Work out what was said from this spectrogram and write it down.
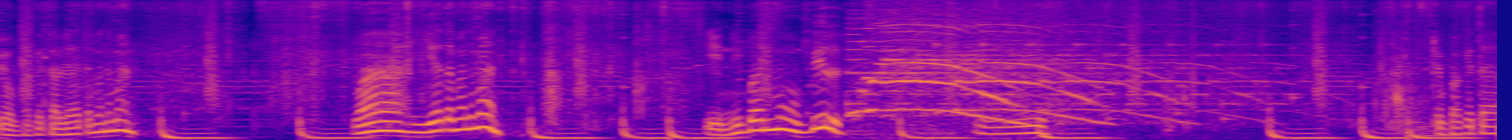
Coba kita lihat teman-teman. Wah iya teman-teman. Ini ban mobil. Wih. coba kita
